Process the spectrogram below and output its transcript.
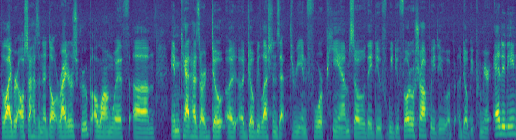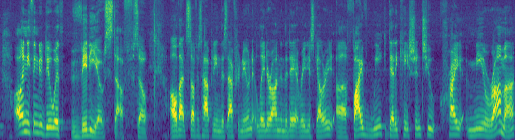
the library also has an adult writers group along with um, MCAT has our Do- uh, Adobe lessons at 3 and 4 p.m. So they do we do Photoshop, we do Adobe Premiere editing, anything to do with video stuff. So all that stuff is happening this afternoon. Later on in the day at Radius Gallery, uh, five-week dedication to Crimerama,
